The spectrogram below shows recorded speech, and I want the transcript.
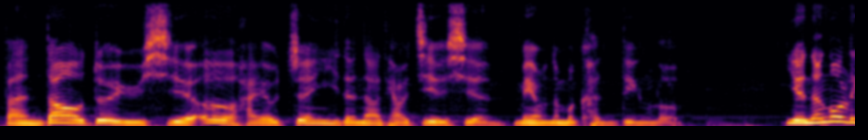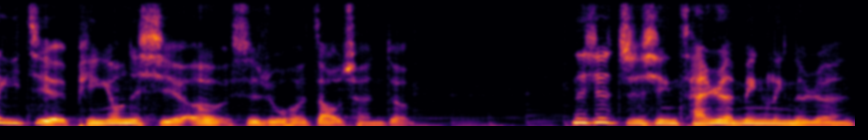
反倒对于邪恶还有正义的那条界限没有那么肯定了，也能够理解平庸的邪恶是如何造成的。那些执行残忍命令的人，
